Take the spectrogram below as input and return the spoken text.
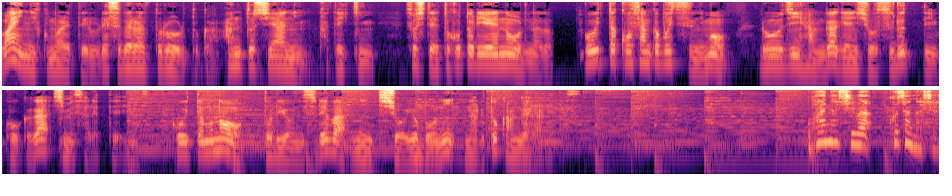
ワインに含まれているレスベラトロールとか、アントシアニン、カテキン、そしてトコトリエノールなど、こういった抗酸化物質にも老人斑が減少するっていう効果が示されています。こういったものを取るようにすれば認知症予防になると考えられます。お話は小佐奈社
